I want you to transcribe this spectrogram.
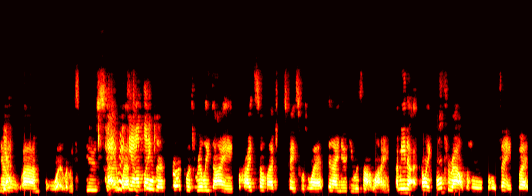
You know, yeah. um, what, let me use Sky West. Down, he told like, us Earth was really dying, cried so much his face was wet. Then I knew he was not lying. I mean, like all throughout the whole the whole thing. But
